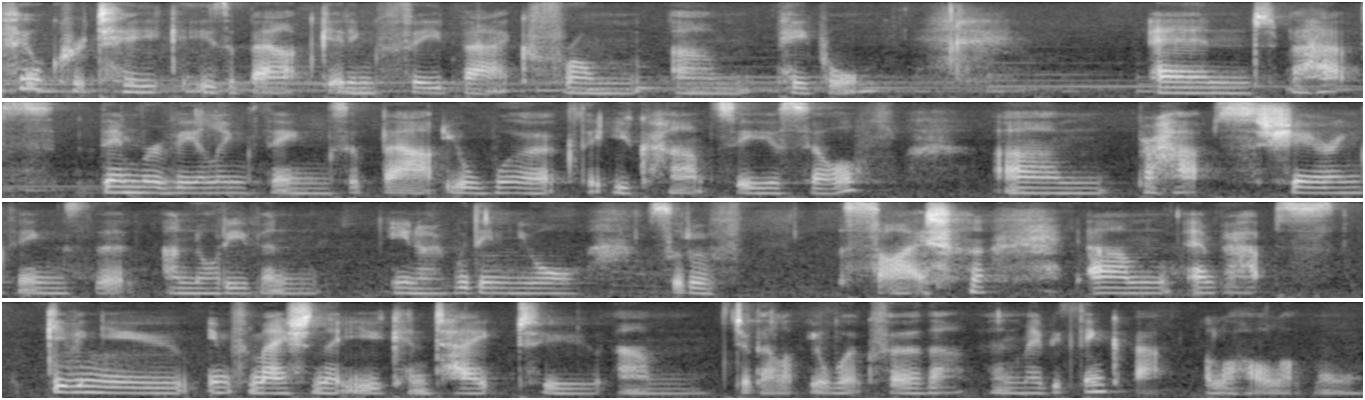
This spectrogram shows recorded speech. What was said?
I feel critique is about getting feedback from um, people and perhaps them revealing things about your work that you can't see yourself. Um, perhaps sharing things that are not even, you know, within your sort of sight, um, and perhaps giving you information that you can take to um, develop your work further and maybe think about a whole lot more.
